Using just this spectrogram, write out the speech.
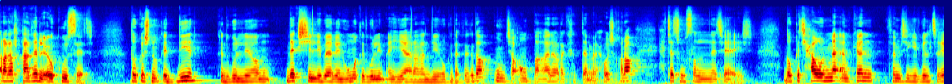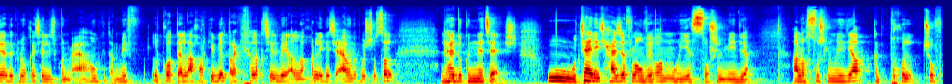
راه غتلقى غير العكوسات. donc شنو كدير؟ كتقول لهم داكشي اللي باغيين هما كتقول لهم اييه راه غنديرو كذا كذا وانت en parallèle راك خدام على حوايج أخرى حتى توصل للنتائج. donc كتحاول ما أمكن فهمتي كيف قلت غير ديك الوقيته اللي تكون معاهم كتعمي في ال côté الآخر كيف قلت راك خلقتي البيئة الآخر اللي كتعاونك باش توصل لهذوك النتائج. وثالث حاجة في l'environnement هي ال social media. alors ال social media تدخل تشوف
